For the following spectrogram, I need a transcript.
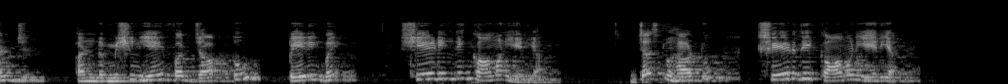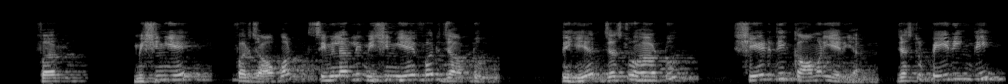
and and mission A for job 2 pairing by shading the common area. Just we have to shade the common area for machine A for job 1 similarly machine A for job 2 see here just to have to shade the common area. Just to pairing the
